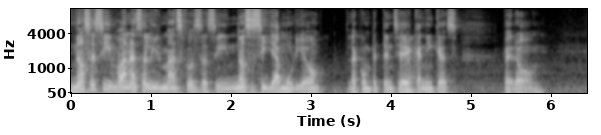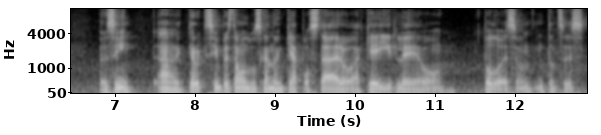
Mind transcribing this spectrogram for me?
No sé si van a salir más cosas así. No sé si ya murió la competencia de canicas. Pero, pero sí, ah, creo que siempre estamos buscando en qué apostar o a qué irle o todo eso. Entonces,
